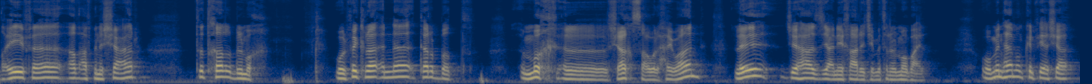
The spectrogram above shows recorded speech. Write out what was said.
ضعيفة أضعف من الشعر تدخل بالمخ. والفكرة أن تربط مخ الشخص أو الحيوان لجهاز يعني خارجي مثل الموبايل. ومنها ممكن في أشياء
